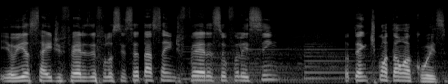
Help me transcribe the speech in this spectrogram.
Eu ia sair de férias, ele falou assim: Você está saindo de férias? Eu falei: Sim, eu tenho que te contar uma coisa.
